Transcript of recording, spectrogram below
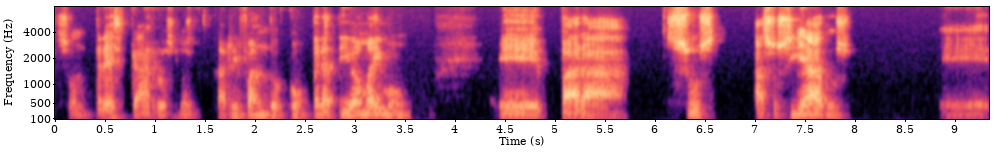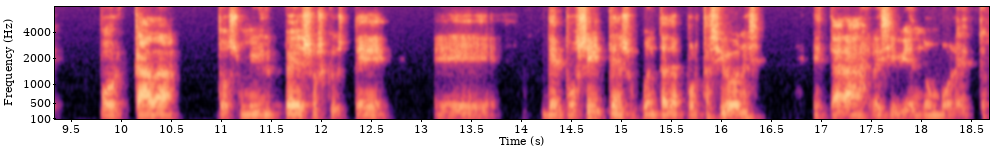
Son tres carros, está rifando Cooperativa Maimón para sus asociados eh, por cada dos mil pesos que usted eh, deposite en su cuenta de aportaciones, estará recibiendo un boleto.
